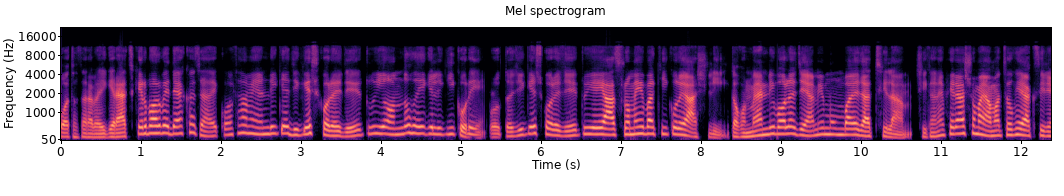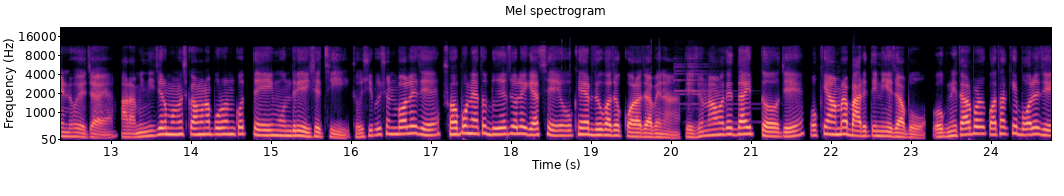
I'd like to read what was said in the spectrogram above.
কথা ধারাবাহিকের আজকের পর্বে দেখা যায়, কথা ম্যান্ডিকে জিজ্ঞেস করে যে, তুই অন্ধ হয়ে গেলি কি করে? প্রত্যয় জিজ্ঞেস করে যে, তুই এই আশ্রমে বা কি করে আসলি? তখন ম্যান্ডি বলে যে, আমি মুম্বাইয়ে যাচ্ছিলাম। সেখানে ফেরার সময় আমার চোখে অ্যাক্সিডেন্ট হয়ে যায় আর আমি নিজের মনস্কামনা পূরণ করতে এই মন্দিরে এসেছি। শশীভূষণ বলে যে, স্বপন এত দূরে চলে গেছে, ওকে আর যোগাযোগ করা যাবে না। সেজন্য আমাদের দায়িত্ব যে, ওকে আমরা বাড়িতে নিয়ে যাব। অগ্নি তারপর কথাকে বলে যে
